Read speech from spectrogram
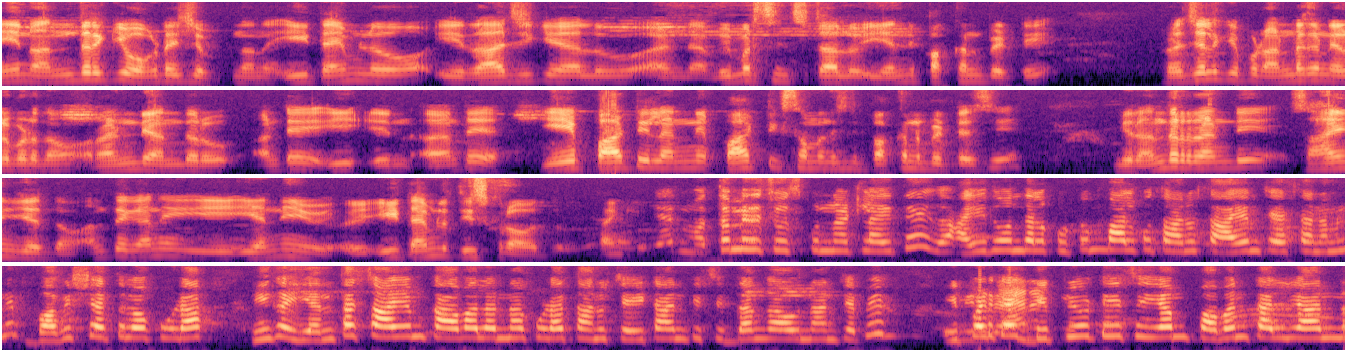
నేను అందరికీ ఒకటే చెప్తున్నాను. ఈ టైంలో ఈ రాజకీయాలు అండ్ విమర్శించటాలు ఇవన్నీ పక్కన పెట్టి ప్రజలకి ఇప్పుడు అండగా నిలబడదాం. రండి అందరూ. అంటే ఈ అంటే ఏ పార్టీలన్నీ పార్టీకి సంబంధించిన పక్కన పెట్టేసి మీరు అందరు రండి సహాయం చేద్దాం. అంతేగాని ఇవన్నీ ఈ టైంలో తీసుకురావద్దు. మొత్తం మీద చూసుకున్నట్లయితే ఐదు వందల కుటుంబాలకు తాను సాయం చేస్తానని భవిష్యత్తులో కూడా ఇంకా ఎంత సాయం కావాలన్నా కూడా తాను చేయడానికి సిద్ధంగా ఉన్నా అని చెప్పి ఇప్పటికే డిప్యూటీ సీఎం పవన్ కళ్యాణ్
